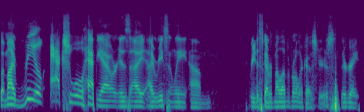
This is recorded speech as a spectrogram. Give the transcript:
But my real, actual happy hour is I, I recently um, rediscovered my love of roller coasters. They're great.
